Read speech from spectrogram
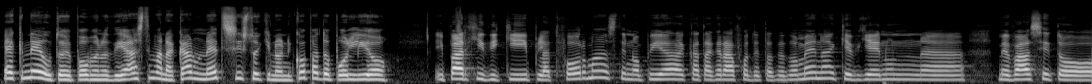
εκ νέου το επόμενο διάστημα να κάνουν αίτηση στο κοινωνικό παντοπολείο. Υπάρχει ειδική πλατφόρμα στην οποία καταγράφονται τα δεδομένα και βγαίνουν ε, με βάση το,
